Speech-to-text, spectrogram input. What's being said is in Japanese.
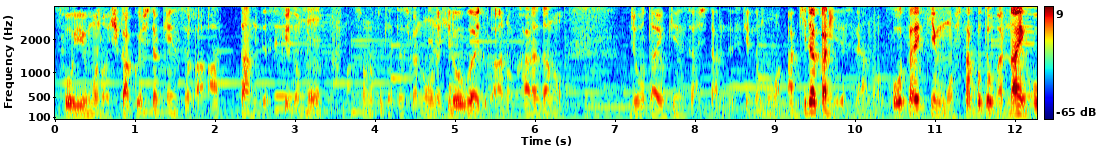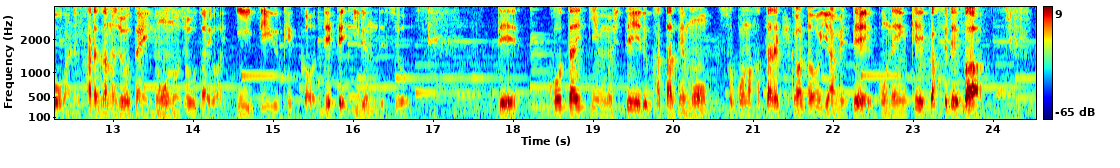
そういうものを比較した検査があったんですけども、まあ、その時は確か脳の疲労具合とかあの体の状態を検査したんですけども明らかにですねあの交代勤務をしたことがない方がね体の状態脳の状態はいいっていう結果は出ているんですよ。で交代勤務している方でもそこの働き方をやめて5年経過すれば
